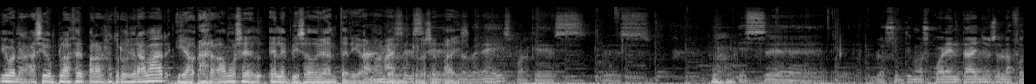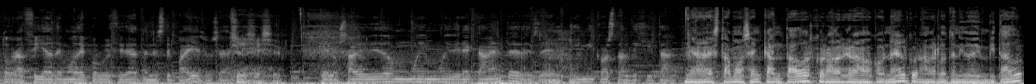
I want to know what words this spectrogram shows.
Y bueno, ha sido un placer para nosotros grabar y ahora grabamos el, episodio anterior, que, lo sepáis. lo veréis porque es, es, eh, los últimos 40 años de la fotografía de moda y publicidad en este país. O sea, que, que los ha vivido muy, muy directamente desde el químico hasta el digital. Ya, estamos encantados con haber grabado con él, con haberlo tenido invitado.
